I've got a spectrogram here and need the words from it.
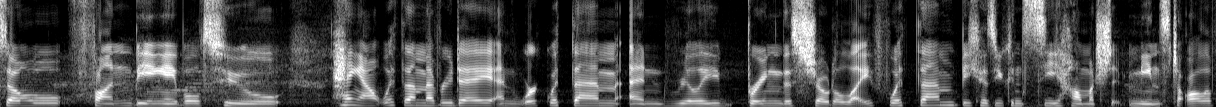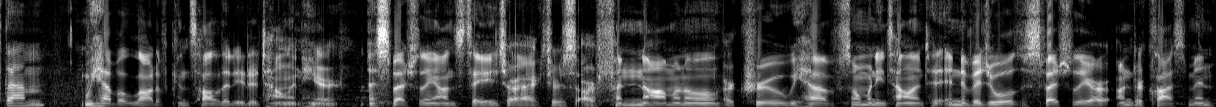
So fun being able to hang out with them every day and work with them and really bring this show to life with them because you can see how much it means to all of them. We have a lot of consolidated talent here, especially on stage. Our actors are phenomenal. Our crew, we have so many talented individuals, especially our underclassmen.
